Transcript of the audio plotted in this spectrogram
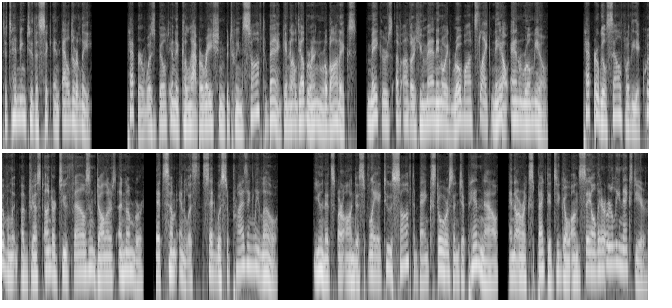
to tending to the sick and elderly. Pepper was built in a collaboration between SoftBank and Aldebaran Robotics, makers of other humanoid robots like Neo and Romeo. Pepper will sell for the equivalent of just under $2,000 a number, that some analysts said was surprisingly low. Units are on display at two SoftBank stores in Japan now, and are expected to go on sale there early next year.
